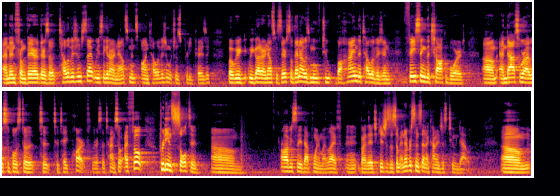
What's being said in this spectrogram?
And then from there, there's a television set. We used to get our announcements on television, which was pretty crazy. But we, we got our announcements there. So then I was moved to behind the television, facing the chalkboard. Um, and that's where I was supposed to, to, to, take part for the rest of the time. So I felt pretty insulted, um, obviously, at that point in my life uh, by the education system. And ever since then, I kind of just tuned out. Um,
